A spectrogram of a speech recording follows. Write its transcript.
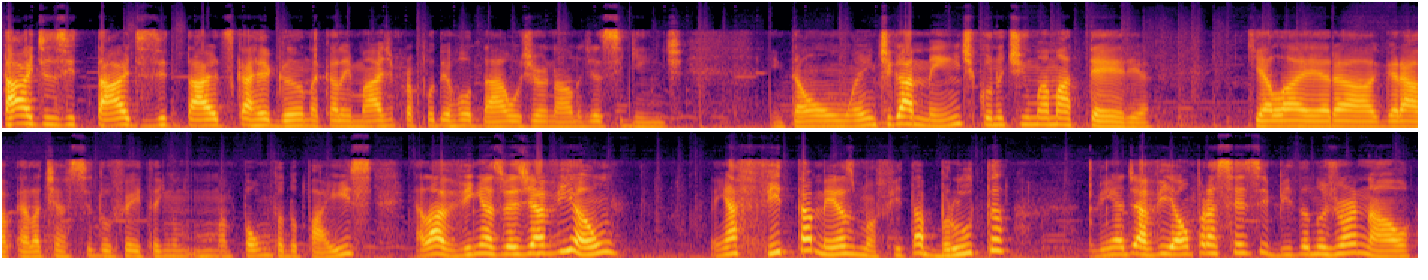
tardes e tardes e tardes carregando aquela imagem para poder rodar o jornal no dia seguinte. Então, antigamente, quando tinha uma matéria que ela era ela tinha sido feita em uma ponta do país, ela vinha às vezes de avião. Vinha fita mesmo, fita bruta, vinha de avião para ser exibida no jornal.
